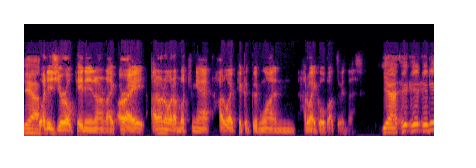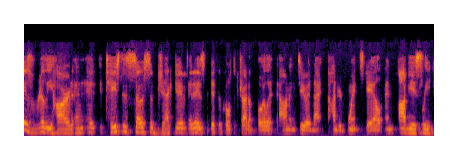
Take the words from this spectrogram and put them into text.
Yeah. what is your opinion on like all right i don't know what i'm looking at how do i pick a good one how do i go about doing this Yeah, it, it, it is really hard, and it, taste is so subjective. It is difficult to try to boil it down into a 100 point scale. And obviously,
